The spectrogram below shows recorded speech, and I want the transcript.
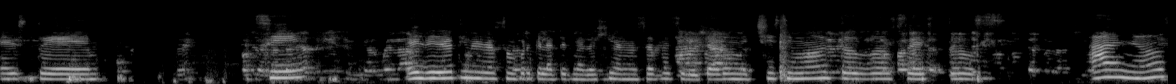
Este, sí, el video tiene razón porque la tecnología nos ha facilitado muchísimo todos estos años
